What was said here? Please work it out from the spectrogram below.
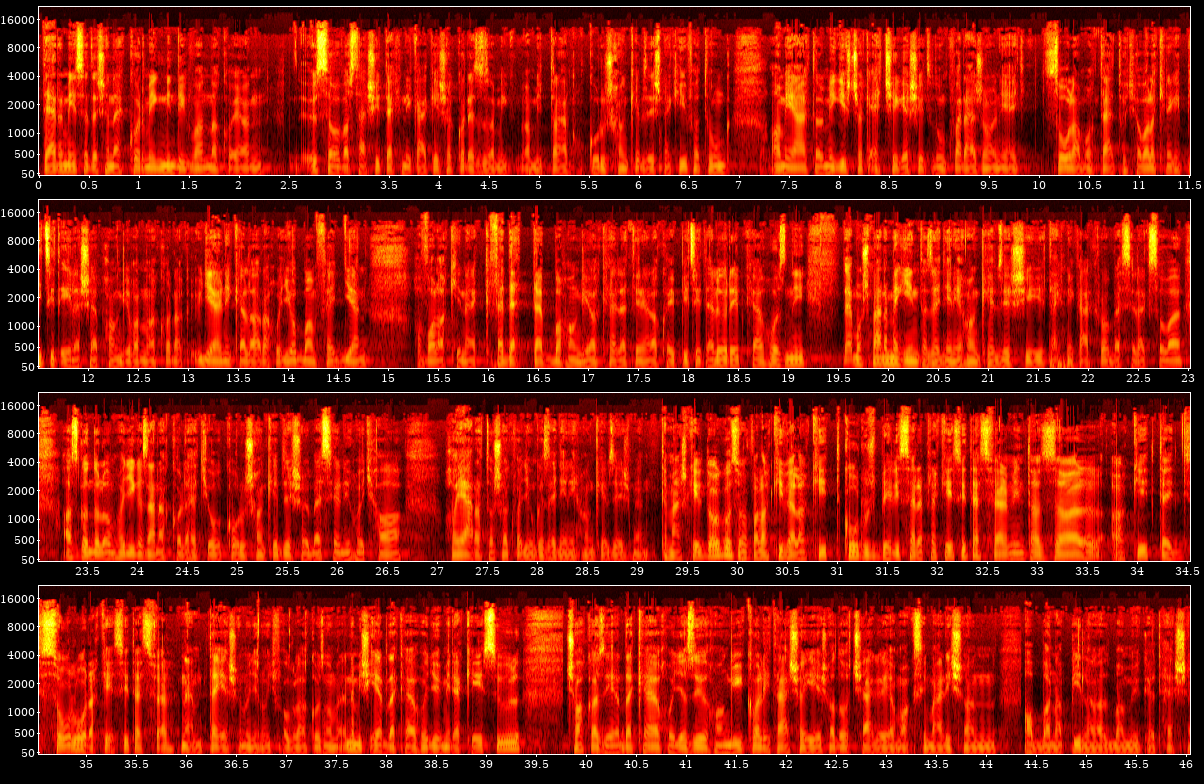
Természetesen ekkor még mindig vannak olyan összeolvasztási technikák, és akkor ez az, amit, amit talán kórus hangképzésnek hívhatunk, ami által mégiscsak egységesé tudunk varázsolni egy szólamot. Tehát, hogyha valakinek egy picit élesebb hangja van, akkor ügyelni kell arra, hogy jobban fedjen. Ha valakinek fedettebb a hangja a kelleténél, akkor egy picit előrébb kell hozni. De most már megint az egyéni hangképzés hangképzési technikákról beszélek, szóval azt gondolom, hogy igazán akkor lehet jó kórus hangképzésről beszélni, hogyha ha járatosak vagyunk az egyéni hangképzésben. Te másképp dolgozol valakivel, akit kórusbéli szerepre készítesz fel, mint azzal, akit egy szólóra készítesz fel? Nem, teljesen ugyanúgy foglalkozom. Nem is érdekel, hogy ő mire készül, csak az érdekel, hogy az ő hangi kvalitásai és adottságai a maximálisan abban a pillanatban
